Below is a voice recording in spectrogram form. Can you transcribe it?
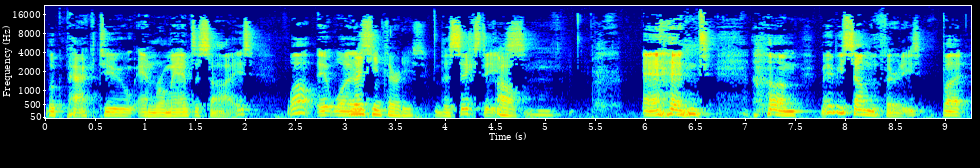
look back to and romanticize? Well, it was 1930s, the 60s, oh. and um, maybe some of the 30s, but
